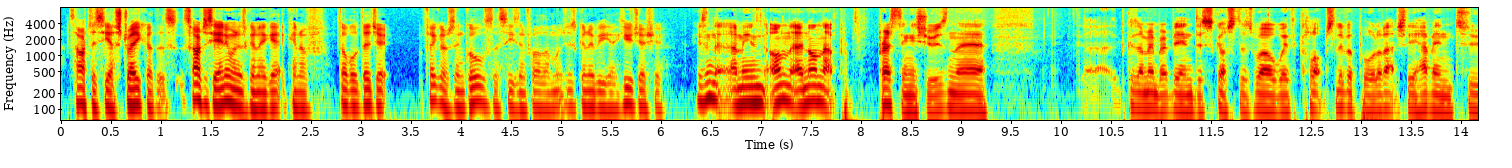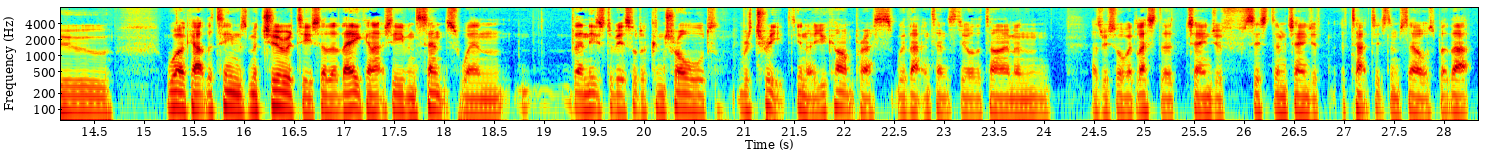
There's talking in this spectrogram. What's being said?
it's hard to see a striker that's it's hard to see anyone who's going to get kind of double digit figures and goals this season for them, which is going to be a huge issue. Isn't it? I mean, on and on that pressing issue, isn't there? Uh, because I remember it being discussed as well with Klopp's Liverpool of actually having to work out the team's maturity so that they can actually even sense when there needs to be a sort of controlled retreat. You know, you can't press with that intensity all the time, and as we saw with Leicester, change of system, change of tactics themselves. But that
